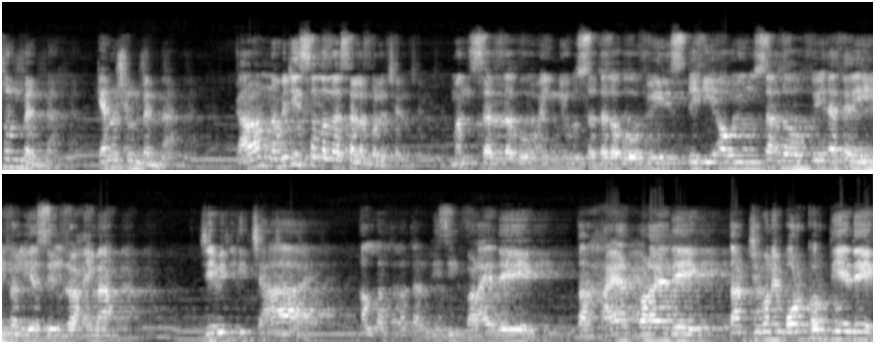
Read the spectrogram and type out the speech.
শুনবেন না। কেন শুনবেন না? কারণ নবীজি সাল্লাল্লাহু সাল্লাম বলেছেন, মান সাররাহু লাহু ফি রিজকিহি আও ফি আথরিহি ফালইয়াসিল রাহিমা। যে ব্যক্তি চায় আল্লাহ তাআলা তার রিজিক বাড়ায় দেখ তার হায়াত বাড়ায় দেখ তার জীবনে বরকত দিয়ে দেখ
